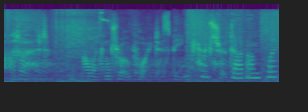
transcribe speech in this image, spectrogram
Alert! Our control point is being captured. God on point.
